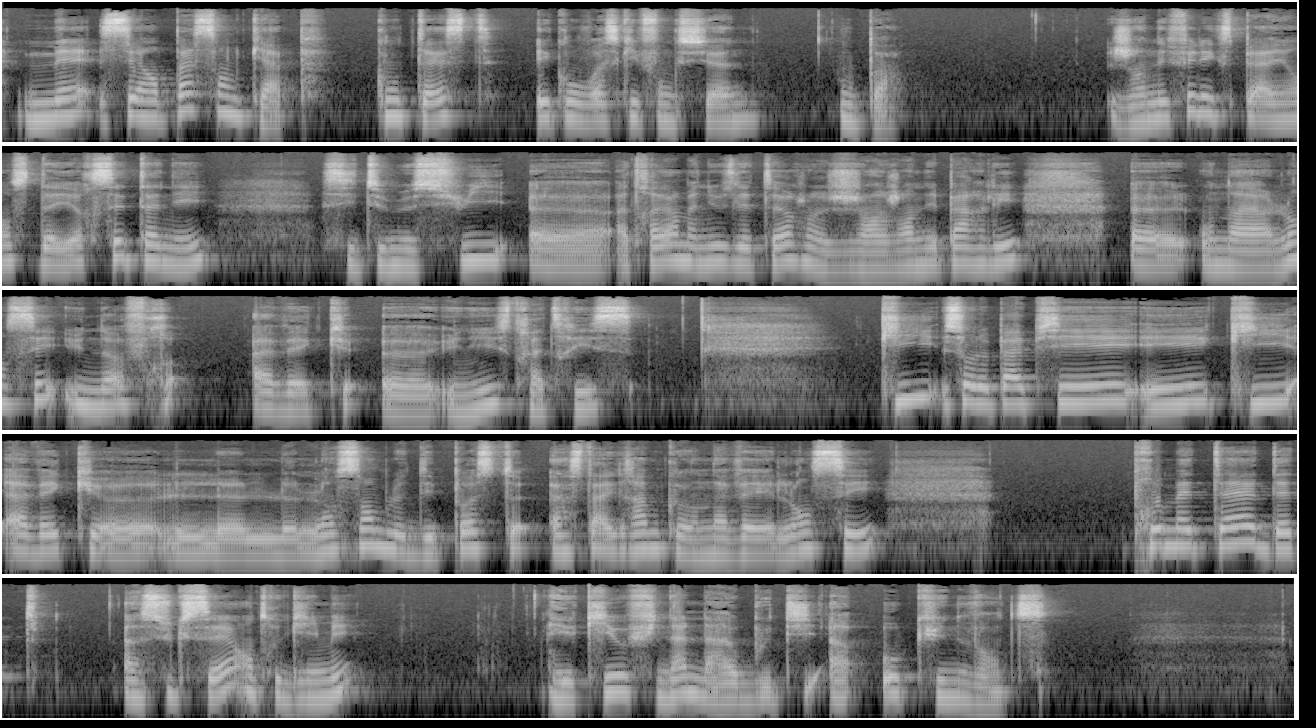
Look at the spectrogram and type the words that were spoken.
Mais c'est en passant le cap qu'on teste et qu'on voit ce qui fonctionne ou pas. J'en ai fait l'expérience d'ailleurs cette année. Si tu me suis euh, à travers ma newsletter, j'en ai parlé. Euh, on a lancé une offre avec euh, une illustratrice qui sur le papier et qui avec l'ensemble des posts Instagram qu'on avait lancés promettait d'être un succès entre guillemets et qui au final n'a abouti à aucune vente.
